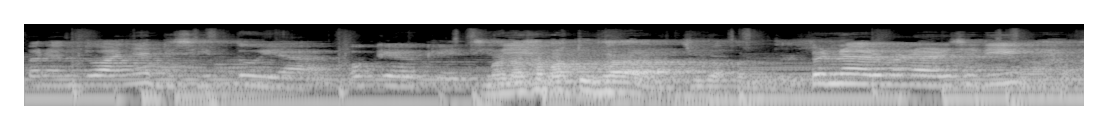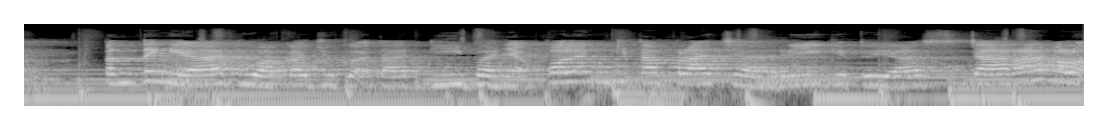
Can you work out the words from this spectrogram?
penentuannya di situ ya. Oke oke. Jadi gimana sama Tuhan juga penting. Benar-benar jadi Nah, penting ya 2K juga tadi. Banyak pola yang kita pelajari gitu ya. Secara kalau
